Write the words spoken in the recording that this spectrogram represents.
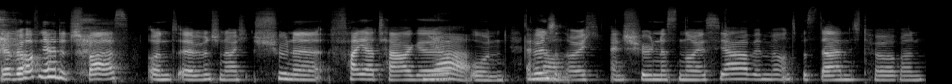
ja, wir hoffen, ihr hattet Spaß und äh, wir wünschen euch schöne Feiertage Ja, und wir genau. wünschen euch ein schönes neues Jahr, wenn wir uns bis dahin nicht hören.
